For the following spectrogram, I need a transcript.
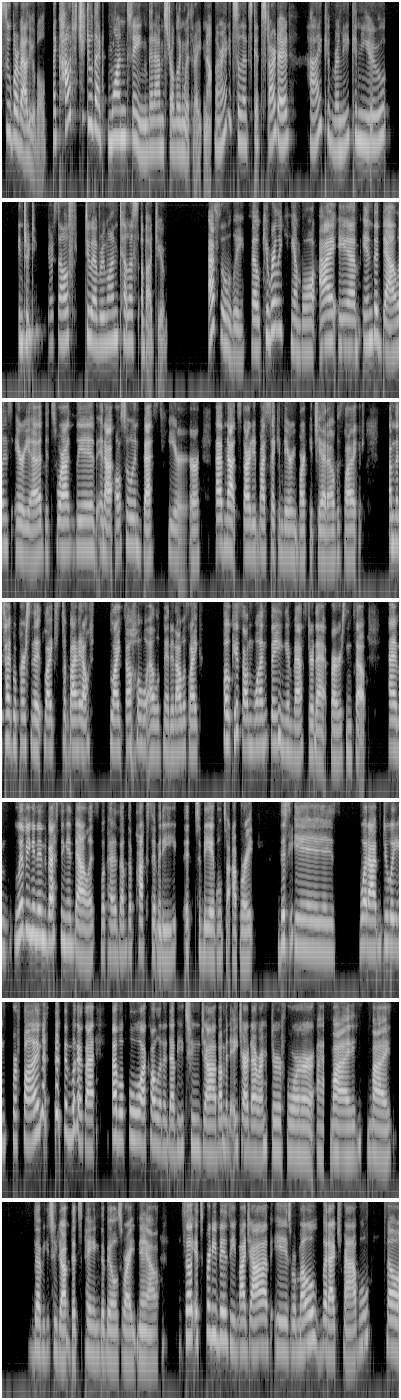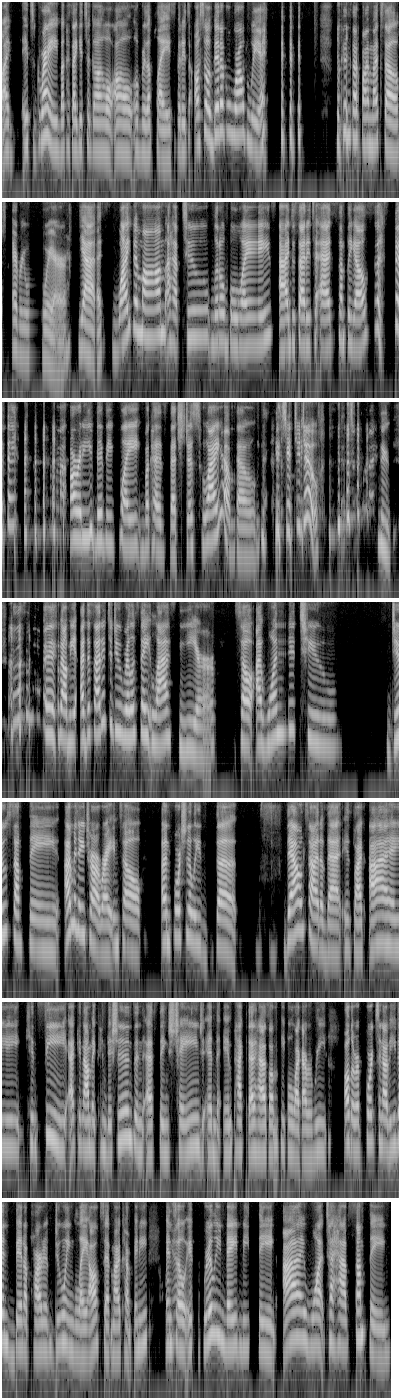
super valuable. Like, how did you do that one thing that I'm struggling with right now? All right, so let's get started. Hi, Kimberlee. Can you mm-hmm. introduce yourself to everyone. Tell us about you. Absolutely. So, Kimberlee Campbell, I am in the Dallas area. That's where I live, and I also invest here. I have not started my secondary market yet. I was like, I'm the type of person that likes to bite off like the whole elephant. And I was like, focus on one thing and master that first. And so I'm living and investing in Dallas because of the proximity it, to be able to operate. This is what I'm doing for fun because I have a full, I call it a W two job. I'm an HR director for uh, my my W two job that's paying the bills right now. So it's pretty busy. My job is remote, but I travel. So I it's great because I get to go all over the place, but it's also a bit of a whirlwind. because I find myself everywhere. Yes. Wife and mom. I have two little boys. I decided to add something else. already busy plate because that's just who I am. So that's what you do. that's what I do. So that's a little bit about me. I decided to do real estate last year. So I wanted to do something. I'm in HR, right? And so unfortunately the downside of that is like I can see economic conditions and as things change and the impact that has on people. Like I read all the reports and I've even been a part of doing layoffs at my company. Oh, and yeah. so it really made me think I want to have something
